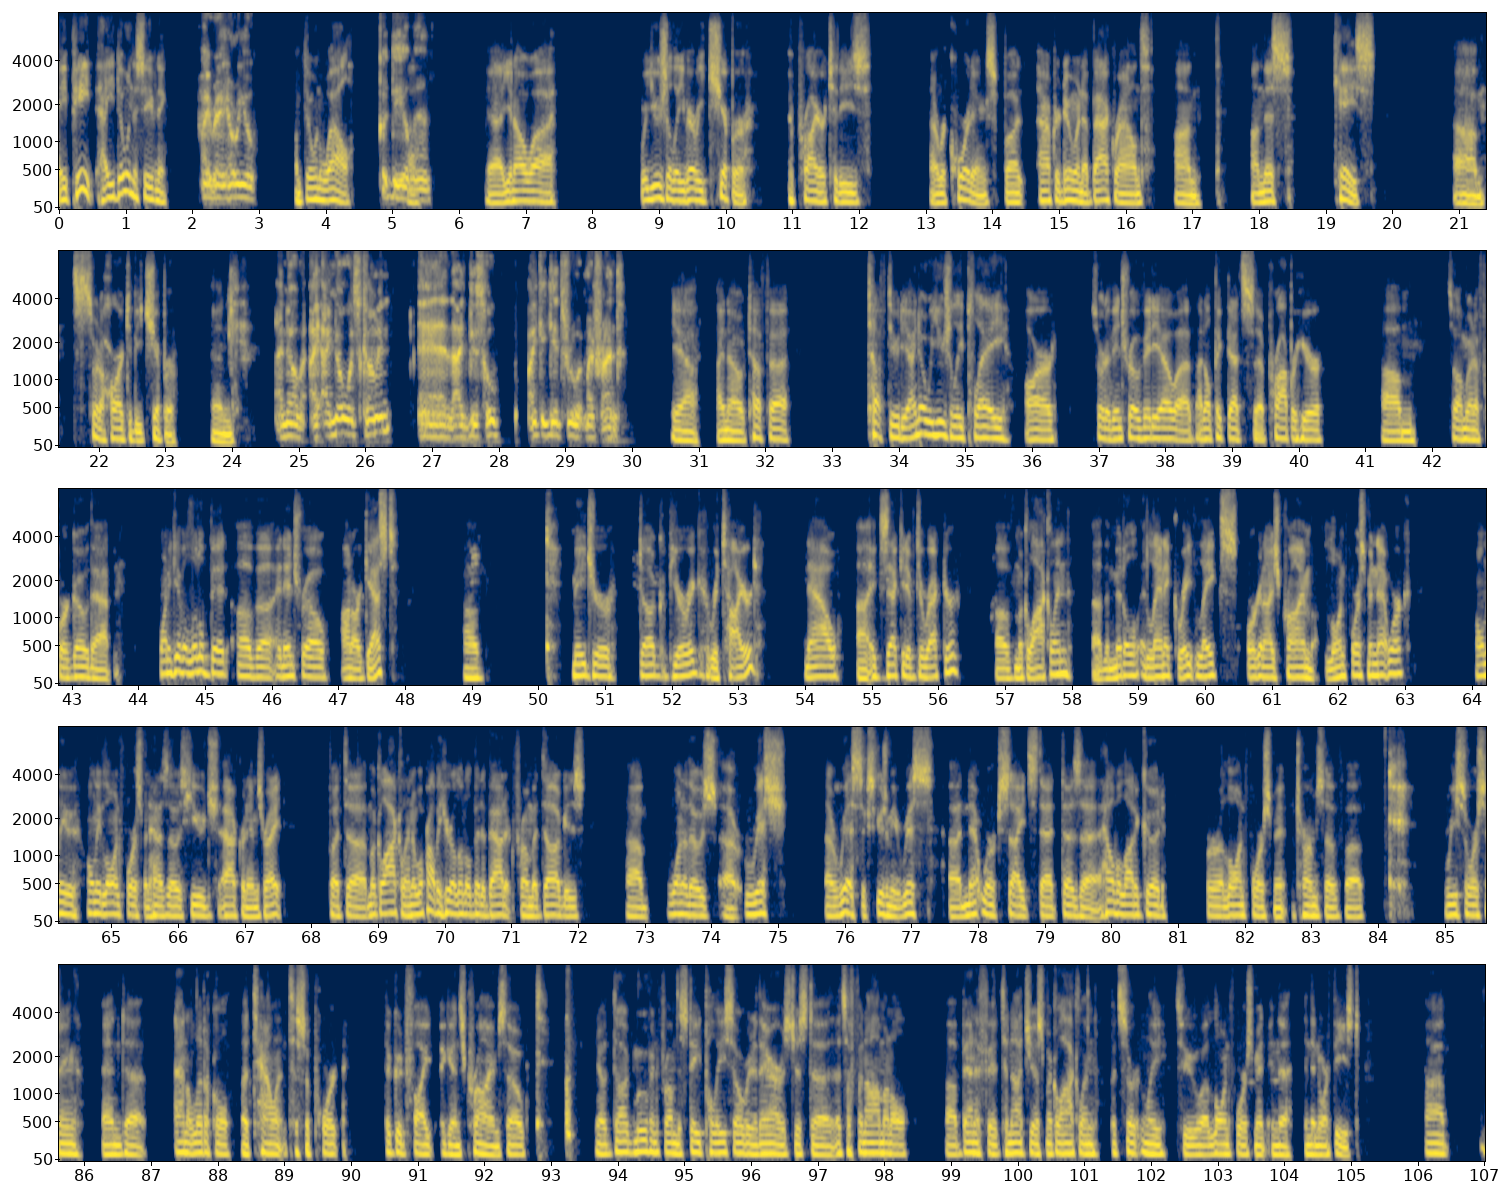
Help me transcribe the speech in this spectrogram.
Hey Pete, how you doing this evening? Hi Ray, how are you? I'm doing well. Good deal, Uh, man. Yeah, you know, uh, we're usually very chipper prior to these uh, recordings, but after doing a background on on this case, um, it's sort of hard to be chipper. And I know I, I know what's coming and I just hope I could get through it, my friend. yeah, I know tough, uh, tough duty. I know we usually play our sort of intro video. Uh, I don't think that's uh, proper here. Um, so I'm going to forego that. Want to give a little bit of uh, an intro on our guest. Uh, Major Doug Burig, retired, now uh, executive director of MAGLOCLEN, uh, the Middle Atlantic Great Lakes Organized Crime Law Enforcement Network. Only only law enforcement has those huge acronyms, right? But uh, MAGLOCLEN, and we'll probably hear a little bit about it from uh, Doug, is uh, one of those uh, risk, uh, risks, excuse me, risk uh, network sites that does a hell of a lot of good for law enforcement in terms of uh, resourcing and uh, analytical uh, talent to support the good fight against crime. So, you know, Doug moving from the state police over to there is just uh, that's a phenomenal uh, benefit to not just MAGLOCLEN, but certainly to uh, law enforcement in the in the Northeast. Uh,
